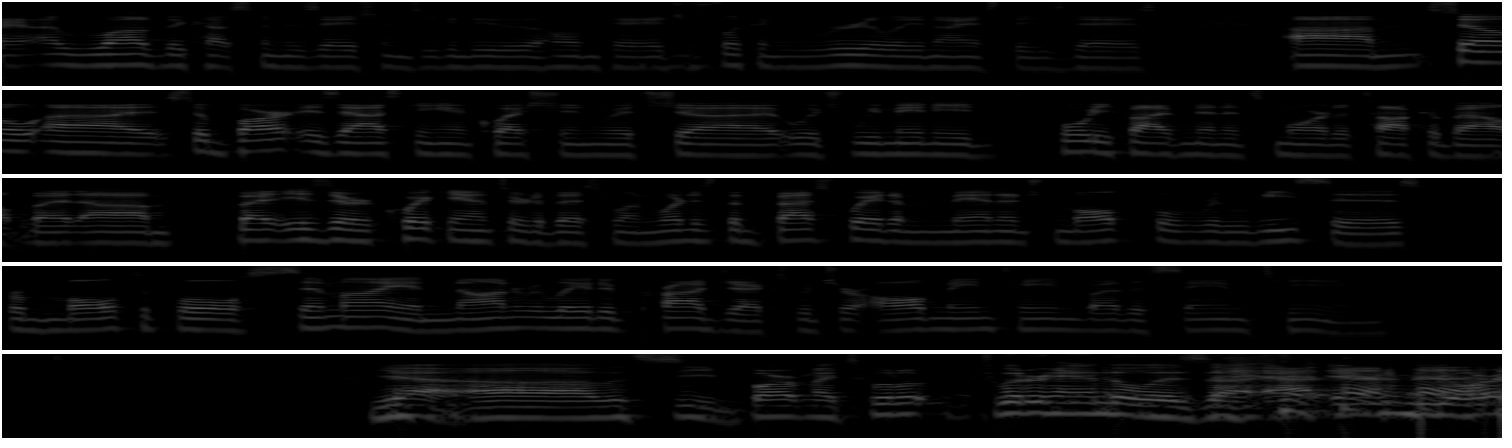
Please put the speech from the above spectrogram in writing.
I, I love the customizations you can do to the homepage. It's looking really nice these days. Um, so, uh, so Bart is asking a question, which uh, which we may need 45 minutes more to talk about. But um, but is there a quick answer to this one? What is the best way to manage multiple releases for multiple semi and non-related projects, which are all maintained by the same team? yeah, uh, let's see. Bart, my Twitter, Twitter handle is uh, at Aaron Bjork.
